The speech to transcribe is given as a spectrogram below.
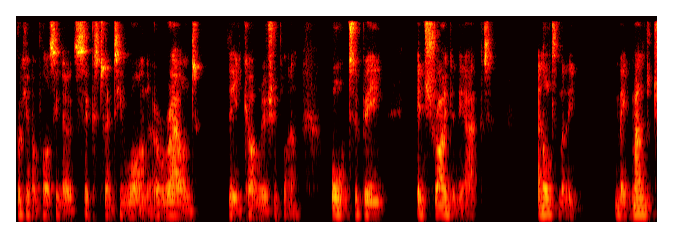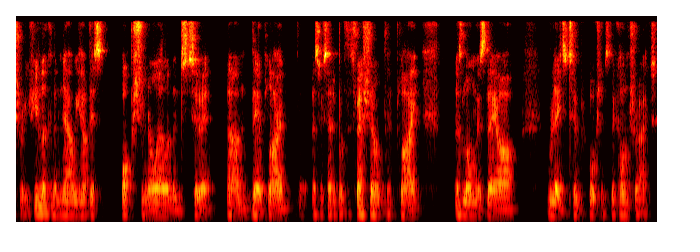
procurement policy note 621 around the carbon reduction plan ought to be enshrined in the act and ultimately made mandatory. If you look at them now, we have this optional element to it. Um, they apply, as we said, above the threshold. They apply as long as they are related to and proportionate to the contract.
